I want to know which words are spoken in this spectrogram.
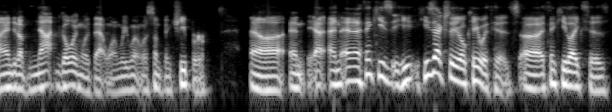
I ended up not going with that one. We went with something cheaper. Uh, and and and I think he's he he's actually okay with his. Uh, I think he likes his.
